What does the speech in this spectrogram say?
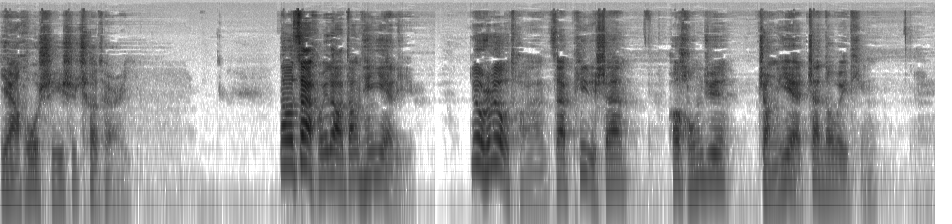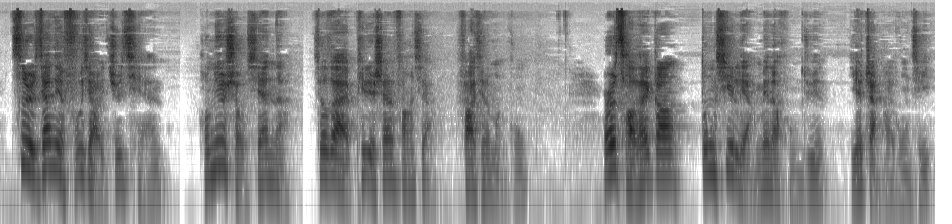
掩护十一师撤退而已。那么，再回到当天夜里，六十六团在霹雳山和红军整夜战斗未停。次日将近拂晓之前，红军首先呢就在霹雳山方向发起了猛攻，而草台岗东西两面的红军也展开攻击，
